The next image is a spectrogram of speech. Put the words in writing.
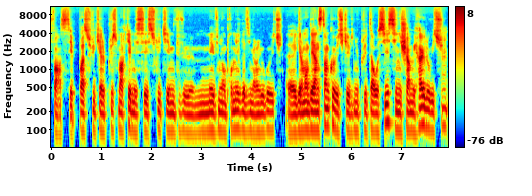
enfin c'est pas celui qui a le plus marqué, mais c'est celui qui m'est venu en premier, Vladimir Jugovic. Euh, également Dejan Stankovic qui est venu plus tard aussi, Sinisa Mihailovic. Mm.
